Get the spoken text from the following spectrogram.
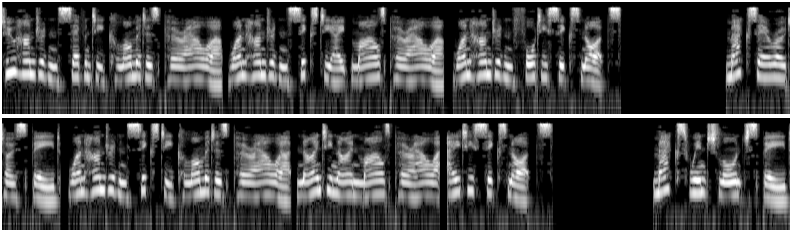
270 km per hour, 168 miles per hour, 146 knots. Max aerotow speed 160 km per hour, 99 miles per hour, 86 knots. Max winch launch speed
